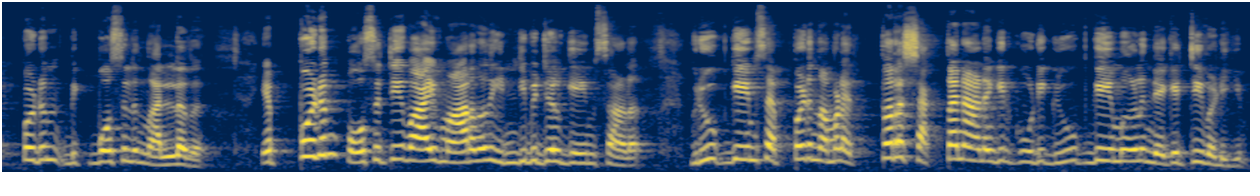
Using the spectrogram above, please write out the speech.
എപ്പോഴും ബിഗ് ബോസിൽ നല്ലത്. എപ്പോഴും പോസിറ്റീവായി മാറുന്നത് ഇൻഡിവിജ്വൽ ഗെയിംസ് ആണ്. ഗ്രൂപ്പ് ഗെയിംസ് എപ്പോഴും നമ്മൾ എത്ര ശക്തനാണെങ്കിൽ കൂടി ഗ്രൂപ്പ് ഗെയിമുകൾ നെഗറ്റീവ് അടിക്കും.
